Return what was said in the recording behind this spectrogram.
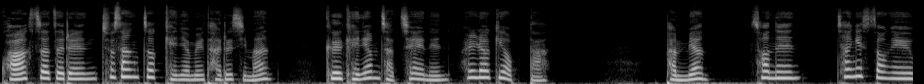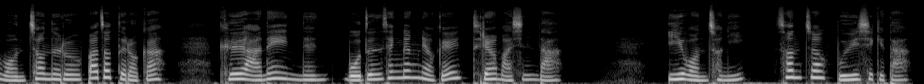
과학자들은 추상적 개념을 다루지만 그 개념 자체에는 활력이 없다. 반면 선은 창의성의 원천으로 빠져들어가 그 안에 있는 모든 생명력을 들여 마신다. 이 원천이 선적 무의식이다.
